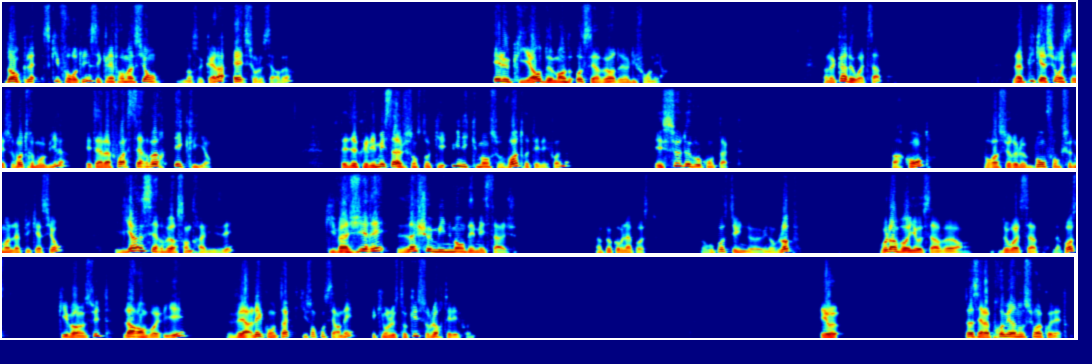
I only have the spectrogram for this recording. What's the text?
Donc, ce qu'il faut retenir, c'est que l'information, dans ce cas-là, est sur le serveur. Et le client demande au serveur de la lui fournir. Dans le cas de WhatsApp, l'application installée sur votre mobile est à la fois serveur et client. C'est-à-dire que les messages sont stockés uniquement sur votre téléphone et ceux de vos contacts. Par contre, pour assurer le bon fonctionnement de l'application, il y a un serveur centralisé qui va gérer l'acheminement des messages, un peu comme la poste. vous postez une, une enveloppe, vous l'envoyez au serveur de WhatsApp la poste, qui va ensuite la renvoyer vers les contacts qui sont concernés et qui ont le stocké sur leur téléphone. Et euh, ça, c'est la première notion à connaître.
